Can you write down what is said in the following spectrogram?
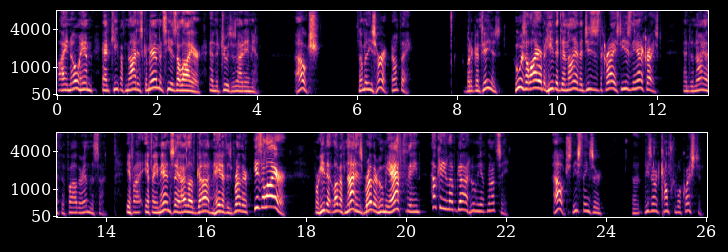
I know him and keepeth not his commandments, he is a liar and the truth is not in him. Ouch. Some of these hurt, don't they? But it continues. Who is a liar but he that denieth that Jesus the Christ? He is the Antichrist and denieth the Father and the Son. If, I, if a man say, I love God and hateth his brother, he is a liar. For he that loveth not his brother whom he hath seen, how can he love God whom he hath not seen? Ouch. These things are, uh, these aren't comfortable questions.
